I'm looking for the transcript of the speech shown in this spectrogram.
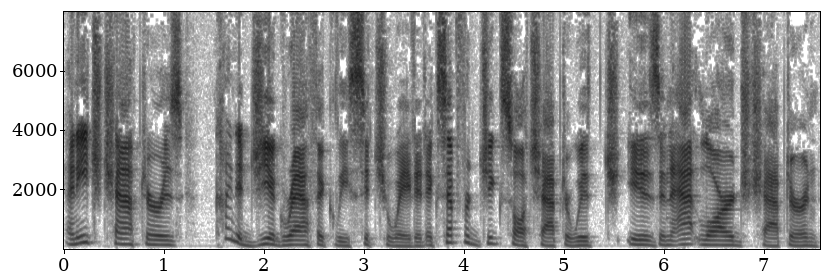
and each chapter is kind of geographically situated, except for Jigsaw chapter, which is an at large chapter. And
